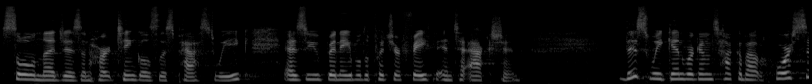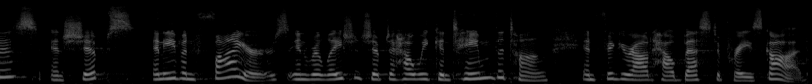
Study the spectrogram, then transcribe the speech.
soul nudges and heart tingles this past week as you've been able to put your faith into action. This weekend we're going to talk about horses and ships and even fires in relationship to how we can tame the tongue and figure out how best to praise God.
